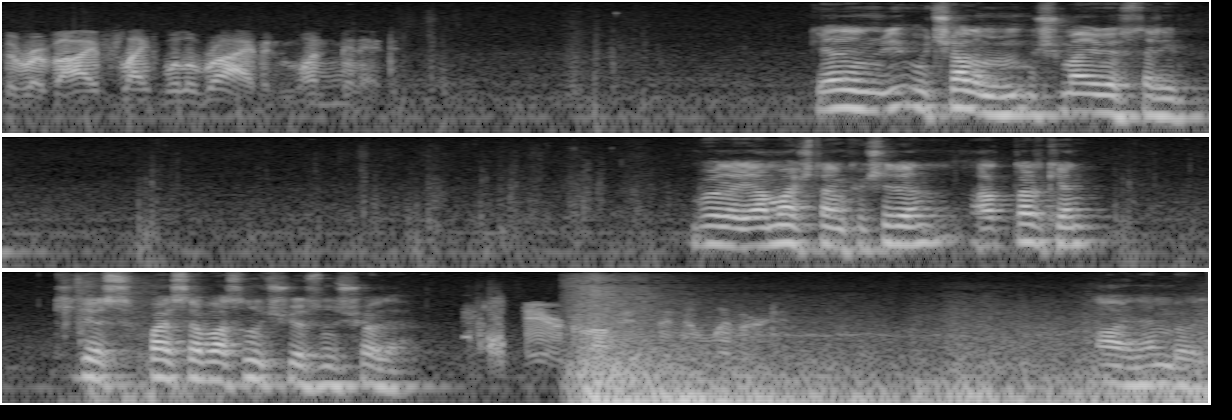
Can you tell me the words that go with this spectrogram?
The revived flight will arrive in one minute. Gelin bir uçalım. Uçmayı göstereyim. Böyle yamaçtan köşeden atlarken iki kez spice'a basın uçuyorsunuz şöyle. Aynen böyle.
